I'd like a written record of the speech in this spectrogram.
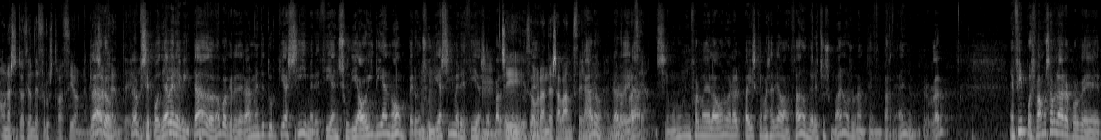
una, una situación de frustración en Claro, mucha gente. claro, se podía haber evitado, ¿no? Porque realmente Turquía sí merecía, en su día, hoy día no, pero en su día sí merecía ser parte de Sí, la Unión hizo grandes avances Claro, en, en claro, democracia. era, según un informe de la ONU, era el país que más había avanzado en derechos humanos durante un par de años, ¿no? pero claro. En fin, pues vamos a hablar, porque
